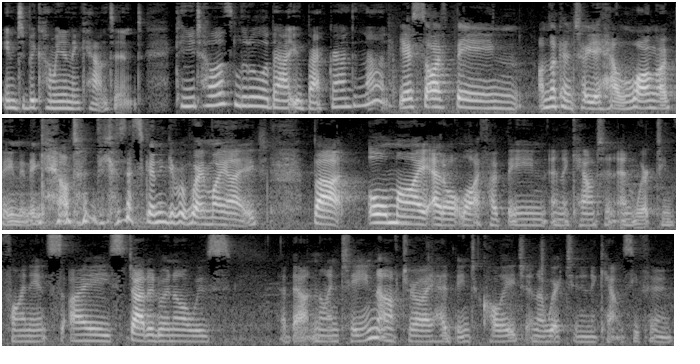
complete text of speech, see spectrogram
into becoming an accountant. Can you tell us a little about your background in that? Yes, I've been, I'm not going to tell you how long I've been an accountant because that's going to give away my age, but all my adult life I've been an accountant and worked in finance. I started when I was about 19 after I had been to college and I worked in an accountancy firm.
